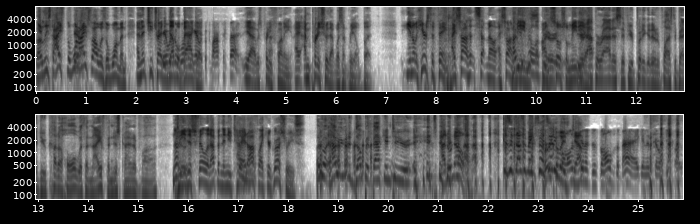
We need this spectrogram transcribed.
or at least I. The one Yeah. I saw was a woman, and then she tried It to was a double woman, bag yeah, it. with the plastic bag. Yeah, it was pretty funny. I, I'm pretty sure that wasn't real, but you know, here's the thing. I saw something else. I saw a How do you meme fill up on your social your media. apparatus if you're putting it in a plastic bag? Do you cut a hole with a knife and just kind of? Uh, no, do you it? just fill it up and then you tie it off like your groceries. How are you going to dump it back into your? into I don't know because it doesn't make sense, First anyways, of all, it's going to dissolve the bag, and it's going to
